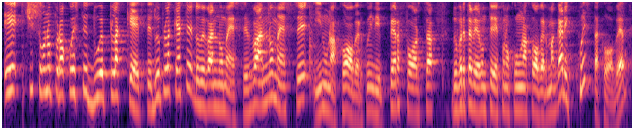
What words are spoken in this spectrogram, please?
e ci sono però queste due placchette, due placchette dove vanno messe? Vanno messe in una cover, quindi per forza dovrete avere un telefono con una cover, magari questa cover,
